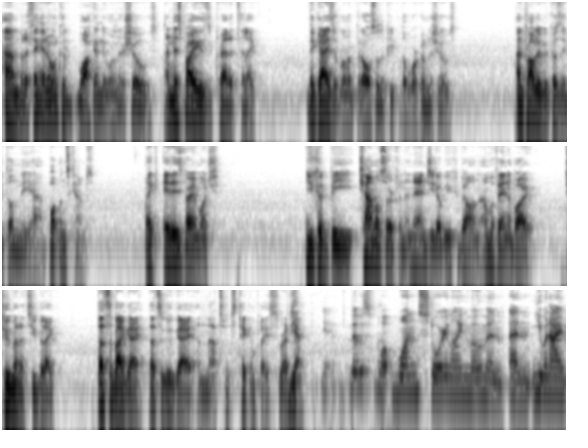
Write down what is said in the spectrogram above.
um, but I think anyone could walk into one of their shows, and this probably is a credit to like the guys that run it, but also the people that work on the shows, and probably because they've done the uh, Butlins camps. Like it is very much. You could be channel surfing and NGW could be on, and within about two minutes, you'd be like, "That's the bad guy, that's a good guy," and that's what's taking place right yeah, now. Yeah there was what one storyline moment and you and i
